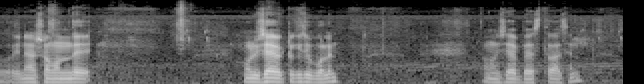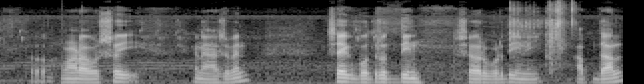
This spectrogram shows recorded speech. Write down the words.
তো এনার সম্বন্ধে মৌলী সাহেব একটু কিছু বলেন। মৌলী সাহেব ব্যস্ত আছেন তো আপনারা অবশ্যই এখানে আসবেন। শেখ বদরুদ্দিন শহরবর্দী ইনি আবদাল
